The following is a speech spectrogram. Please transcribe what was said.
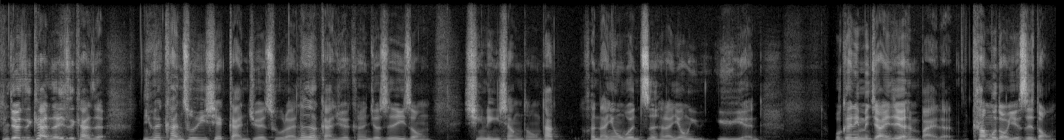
你就一直看着，一直看着，你会看出一些感觉出来。那个感觉可能就是一种心灵相通，它很难用文字，很难用语言。我跟你们讲一件很白的，看不懂也是懂，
